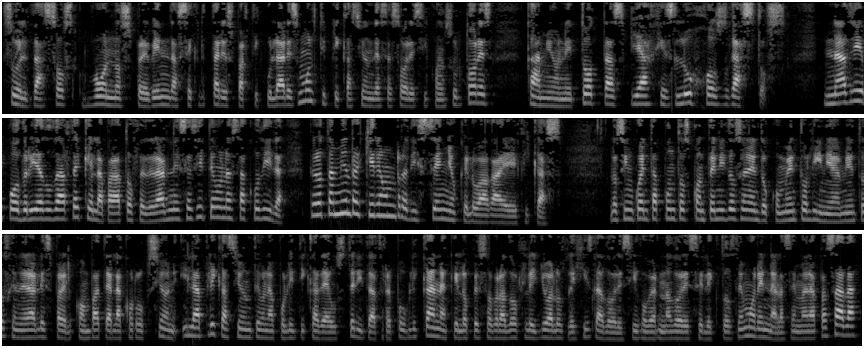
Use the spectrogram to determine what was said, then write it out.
sueldazos, bonos, prebendas, secretarios particulares, multiplicación de asesores y consultores, camionetotas, viajes, lujos, gastos. Nadie podría dudar de que el aparato federal necesite una sacudida, pero también requiere un rediseño que lo haga eficaz. Los 50 puntos contenidos en el documento Lineamientos Generales para el Combate a la Corrupción y la aplicación de una política de austeridad republicana que López Obrador leyó a los legisladores y gobernadores electos de Morena la semana pasada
